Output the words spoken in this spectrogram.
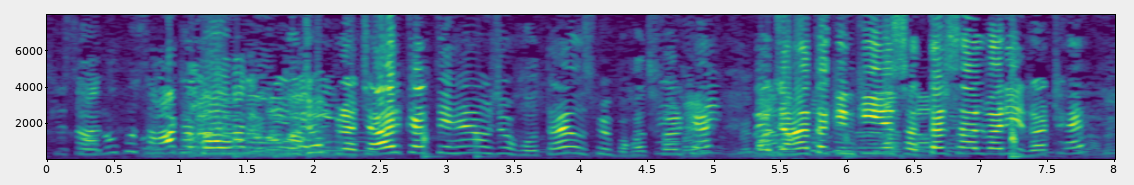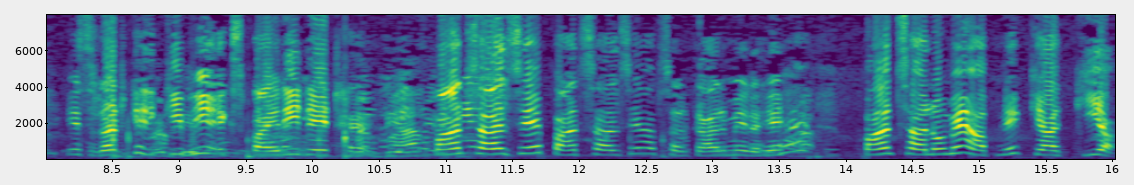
किसानों को साठ तो, तो जो प्रचार करते हैं और जो होता है उसमें बहुत फ़र्क है। और जहाँ तक इनकी ये सत्तर साल वाली रट है इस रट की, की भी एक्सपायरी डेट है। पाँच साल से पाँच साल से आप सरकार में रहे हैं। पाँच सालों में आपने क्या किया?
